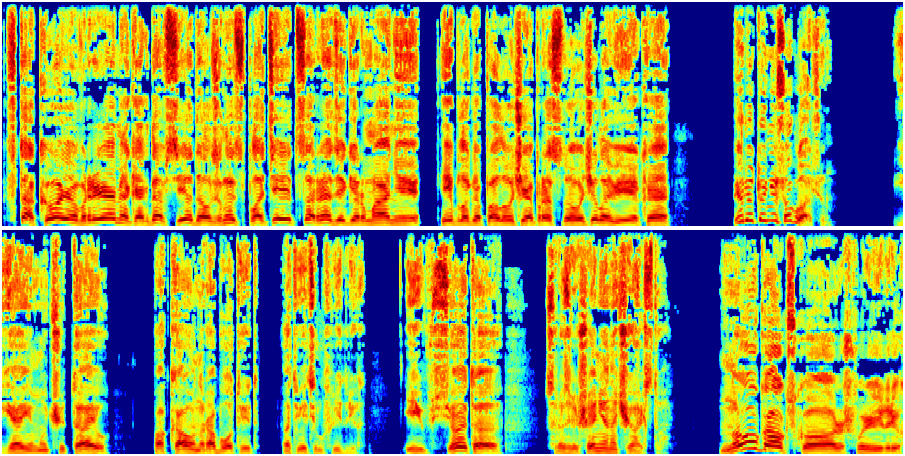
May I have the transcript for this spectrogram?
в такое время, когда все должны сплотиться ради Германии и благополучия простого человека. Или ты не согласен? — Я ему читаю, пока он работает, — ответил Фридрих. — И все это с разрешения начальства. — Ну, как скажешь, Фридрих,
